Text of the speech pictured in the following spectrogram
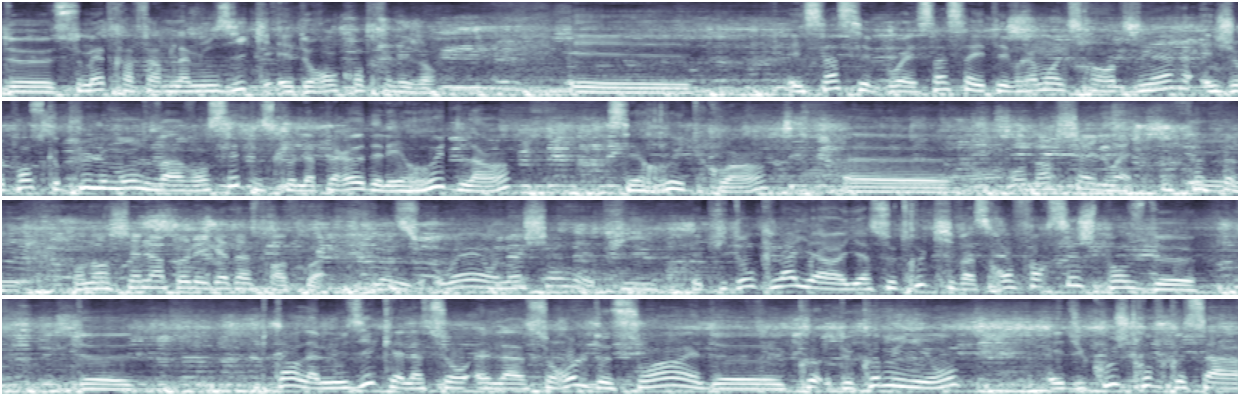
de se mettre à faire de la musique et de rencontrer les gens. Et, et ça, c'est, ouais, ça, ça a été vraiment extraordinaire. Et je pense que plus le monde va avancer, parce que la période, elle est rude là. hein. C'est rude, quoi. hein. Euh, On enchaîne, ouais. on enchaîne un peu les catastrophes, quoi. Ouais, on enchaîne. Et puis, et puis donc là, il y a, y a ce truc qui va se renforcer, je pense, de. de putain, la musique, elle a, ce, rôle de soin et de, co- de communion. Et du coup, je trouve que ça.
